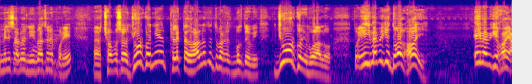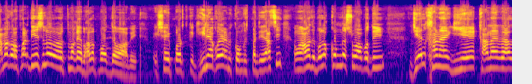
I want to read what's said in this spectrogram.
এমএলএ সাহেবের নির্বাচনের পরে ছ বছর জোর করে নিয়ে ফ্ল্যাগটা ধরালো যে তোমাকে বলতে হবে। জোর করে বলালো। তো এইভাবে কি দল হয়? এইভাবে কি হয়? আমাকে অফার দিয়েছিল, তোমাকে ভালো পদ দেওয়া হবে। সেই পদকে ঘৃণা করে আমি কংগ্রেস পার্টিতে আছি এবং আমাদের ব্লক কংগ্রেস সভাপতি জেলখানায় গিয়ে খানারাল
